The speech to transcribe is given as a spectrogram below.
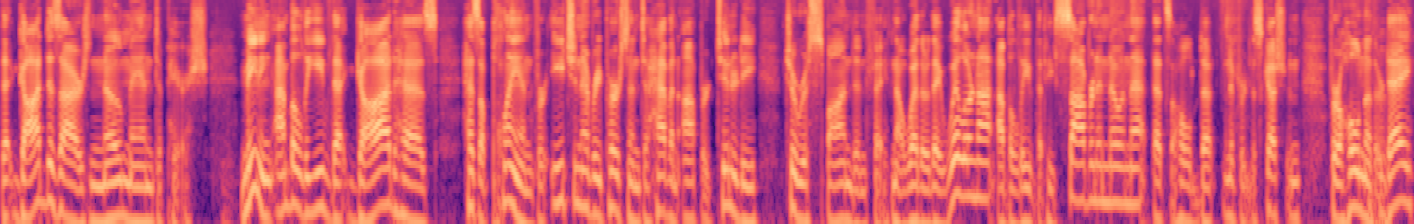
that God desires no man to perish. Meaning, I believe that God has, has a plan for each and every person to have an opportunity to respond in faith. Now, whether they will or not, I believe that He's sovereign in knowing that. That's a whole different discussion for a whole nother day.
